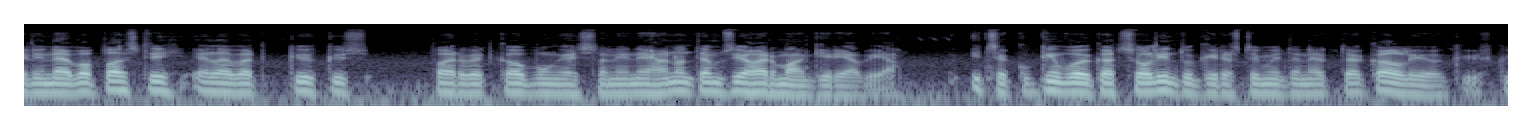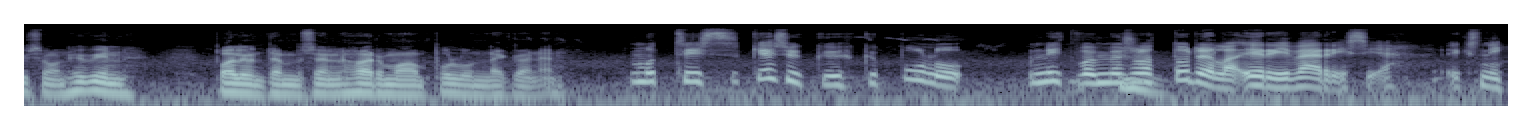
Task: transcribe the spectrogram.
Eli nämä vapaasti elävät kyyhkysparvet kaupungeissa, niin nehän on tämmöisiä harmaankirjavia. Itse kukin voi katsoa lintukirjasta, mitä näyttää kalliokyhky. Se on hyvin paljon tämmöisen harmaan pulun näköinen. Mutta siis kesykyyhkypulu, niitä voi myös mm. olla todella eri värisiä, eikö niin?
